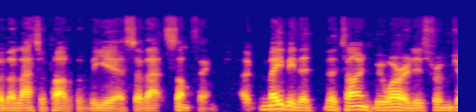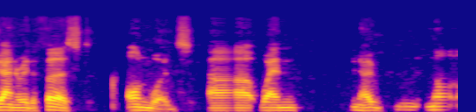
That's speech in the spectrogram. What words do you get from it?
for the latter part of the year, so that's something. Uh, maybe the the time to be worried is from January the first onwards, uh, when you know, not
